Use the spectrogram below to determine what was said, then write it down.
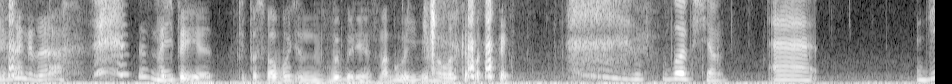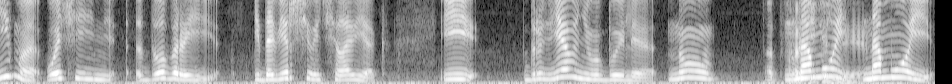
Иногда. Ну, теперь я, типа, свободен в выборе. Могу и мимо лотка покакать. В общем, а, Дима очень добрый и доверчивый человек. И друзья у него были, ну, на мой, на мой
